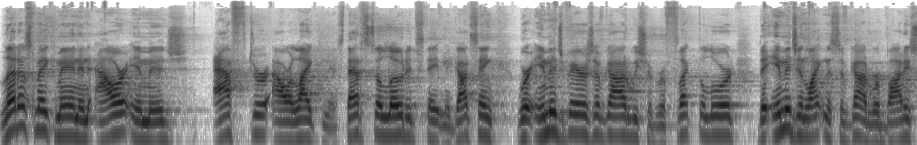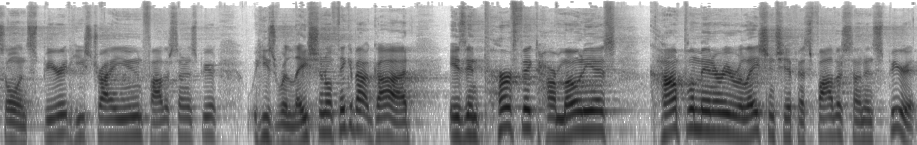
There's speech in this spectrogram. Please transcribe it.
Let us make man in our image after our likeness. That's the loaded statement. God's saying we're image bearers of God. We should reflect the Lord. The image and likeness of God, we're body, soul, and spirit. He's triune, Father, Son, and Spirit. He's relational. Think about God is in perfect, harmonious, complementary relationship as Father, Son, and Spirit.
